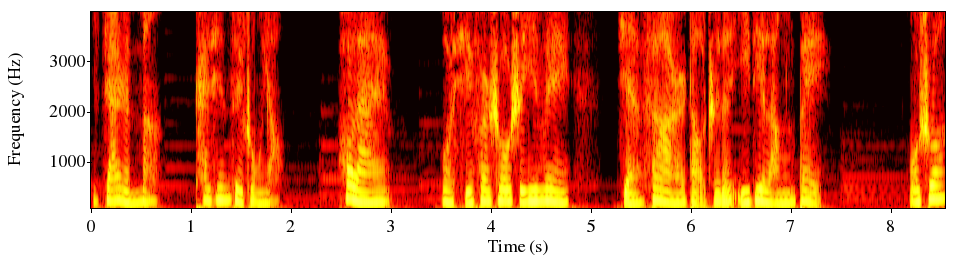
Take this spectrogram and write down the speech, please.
一家人嘛，开心最重要。后来，我媳妇儿收拾因为剪发而导致的一地狼狈，我说：“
